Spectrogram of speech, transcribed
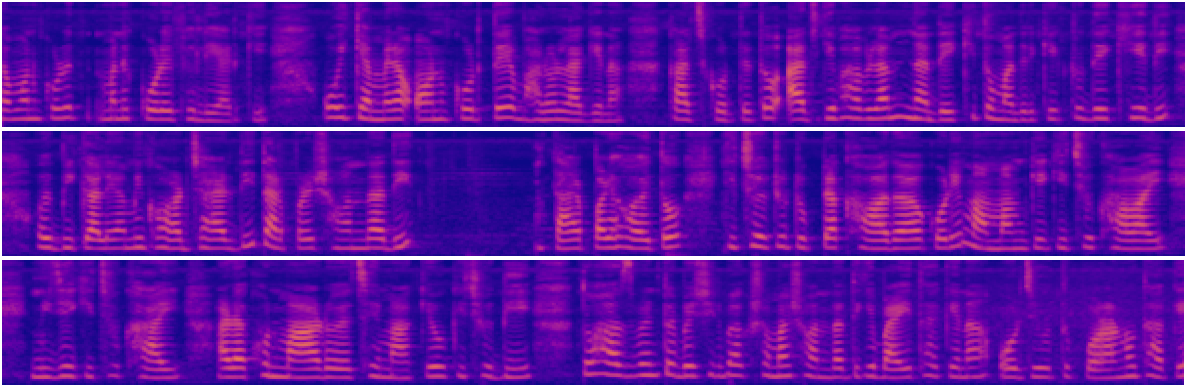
তেমন করে মানে করে ফেলি আর কি ওই ক্যামেরা অন করতে ভালো লাগে না কাজ করতে। তো আজকে ভাবলাম, না দেখি তোমাদেরকে একটু দেখিয়ে দিই। ওই বিকালে আমি ঘর ঝাড় দিই, তারপরে সন্ধ্যা দিই। তারপরে হয়তো কিছু একটু টুকটাক খাওয়া দাওয়া করি, মামামকে কিছু খাওয়াই, নিজে কিছু খাই, আর এখন মা রয়েছে, মাকেও কিছু দিই। তো হাজব্যান্ড তো বেশিরভাগ সময় সন্ধ্যার দিকে বাড়ি থাকে না, ওর যেহেতু পড়ানো থাকে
